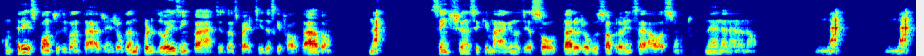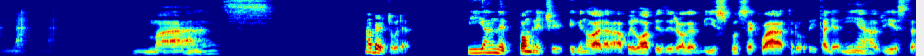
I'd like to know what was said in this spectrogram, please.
com três pontos de vantagem, jogando por dois empates nas partidas que faltavam. Nah, sem chance que Magnus ia soltar o jogo só para encerrar o assunto. Não, não, não, não, não. Nah, nah, nah. Mas. Abertura. Ian Nepomniachtchi ignora Rui Lopes e joga Bispo C4, italianinha à vista.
